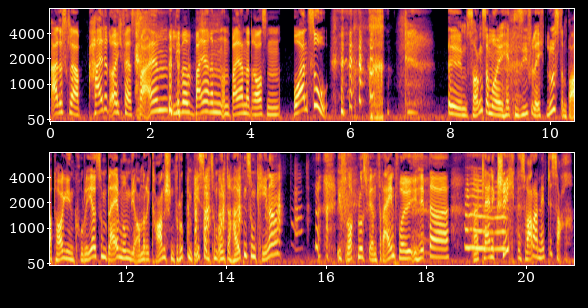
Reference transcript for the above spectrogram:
Alles klar. Haltet euch fest. Vor allem, liebe Bayerinnen und Bayern da draußen, Ohren zu. ähm, sagen Sie mal, hätten Sie vielleicht Lust, ein paar Tage in Korea zu bleiben, um die amerikanischen Truppen besser zum Unterhalten zu kennen? Ich frag bloß für einen Freund, weil ich hätte eine kleine Geschichte, das war eine nette Sache.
